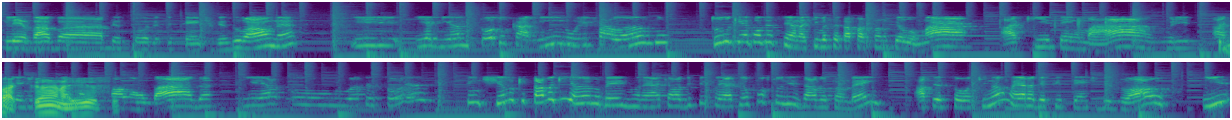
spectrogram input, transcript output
que levava a pessoa deficiente visual, né? E ia guiando todo o caminho e falando tudo o que ia acontecendo. Aqui você está passando pelo mar, aqui tem uma árvore, aqui Bacana a gente tá uma lombada. E a, o, a pessoa sentindo que estava guiando mesmo, né? Aquela bicicleta. E oportunizava também a pessoa que não era deficiente visual e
